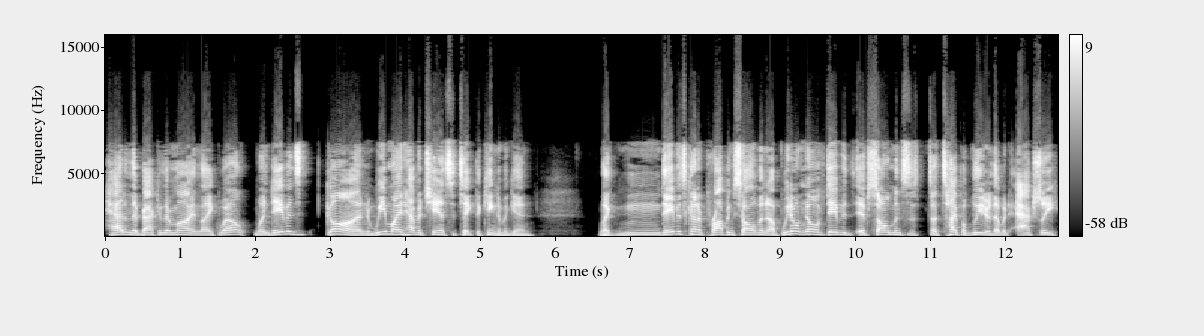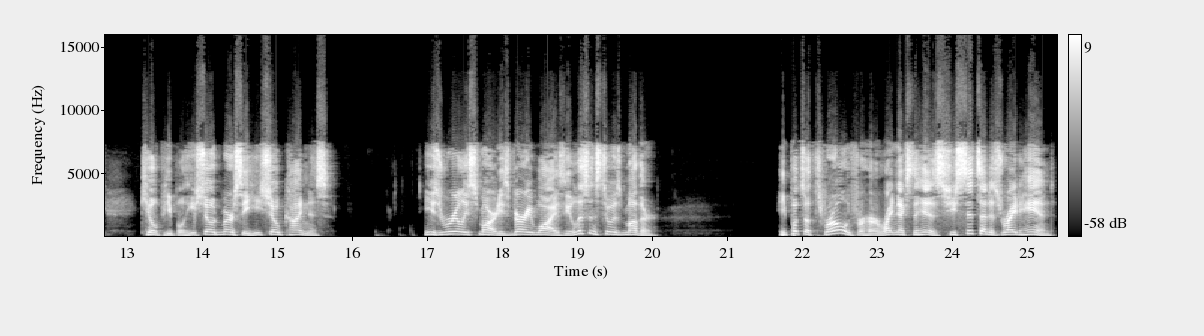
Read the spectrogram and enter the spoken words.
had in the back of their mind, like, well, when David's gone, we might have a chance to take the kingdom again. Like mm, David's kind of propping Solomon up. We don't know if David, if Solomon's the, the type of leader that would actually kill people. He showed mercy. He showed kindness. He's really smart. He's very wise. He listens to his mother. He puts a throne for her right next to his. She sits at his right hand.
